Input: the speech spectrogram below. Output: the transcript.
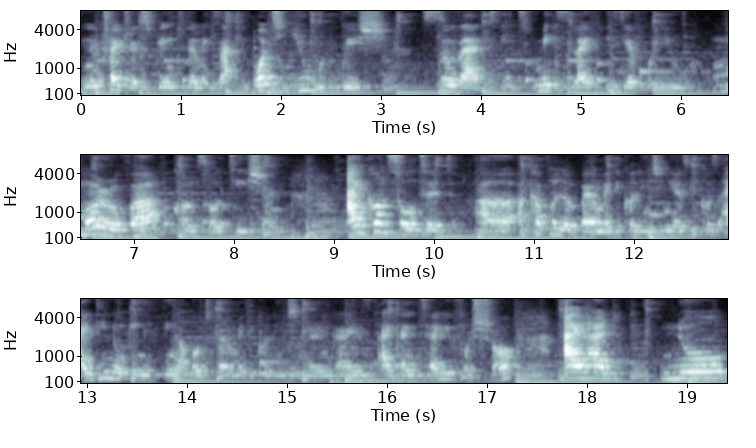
you know try to explain to them exactly what you would wish so that it makes life easier for you. Moreover consultation. I consulted uh, a couple of biomedical engineers because I didn't know anything about biomedical engineering guys. I can tell you for sure. I had no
